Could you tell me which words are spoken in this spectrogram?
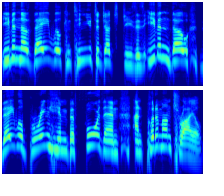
even though they will continue to judge Jesus, even though they will bring him before them and put him on trial,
